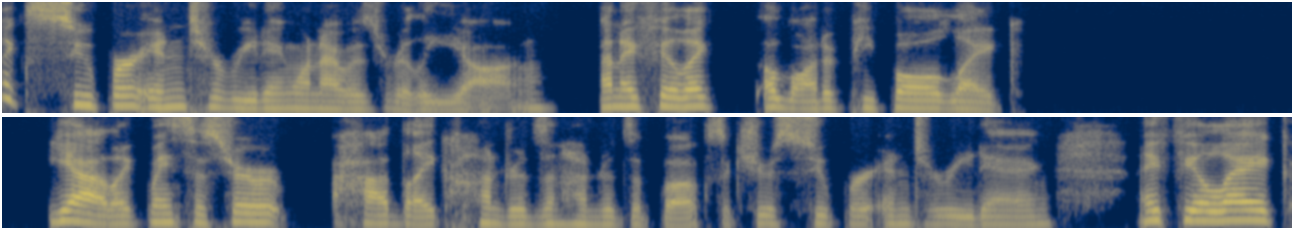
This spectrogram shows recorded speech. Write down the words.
like super into reading when I was really young. And I feel like a lot of people like yeah, like my sister had like hundreds and hundreds of books. Like she was super into reading. I feel like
